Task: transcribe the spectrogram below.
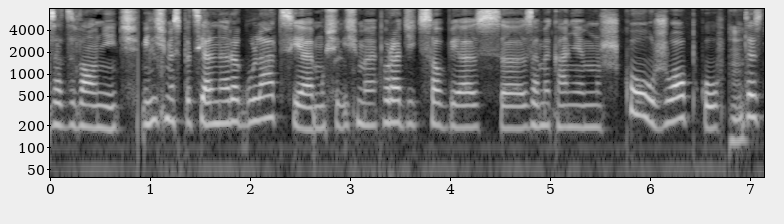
zadzwonić. Mieliśmy specjalne regulacje, musieliśmy poradzić sobie z zamykaniem szkół, żłobków. Mhm. To jest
